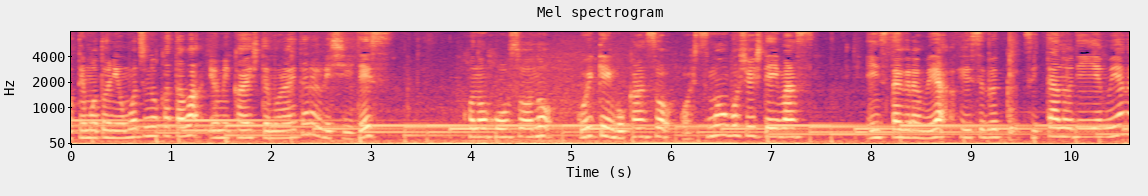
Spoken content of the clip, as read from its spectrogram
お手元にお持ちの方は読み返してもらえたら嬉しいです。この放送のご意見ご感想ご質問を募集しています。インスタグラムやフェイスブック、ツイッターの DM や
